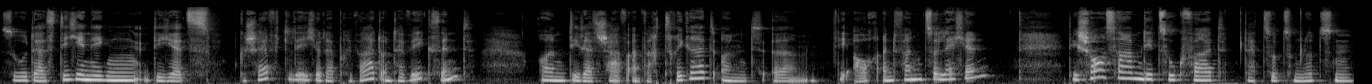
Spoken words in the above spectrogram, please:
so dass diejenigen, die jetzt geschäftlich oder privat unterwegs sind und die das Schaf einfach triggert und ähm, die auch anfangen zu lächeln, die Chance haben, die Zugfahrt dazu zum Nutzen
